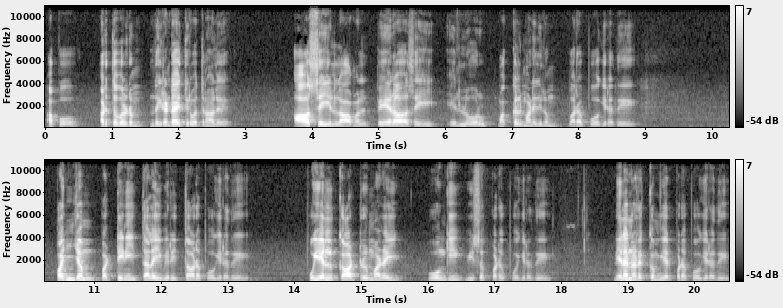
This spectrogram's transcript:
அப்போது அடுத்த வருடம் இந்த இரண்டாயிரத்தி இருபத்தி நாலு ஆசை இல்லாமல் பேராசை எல்லோரும் மக்கள் மனதிலும் வரப்போகிறது. பஞ்சம் பட்டினி தலை விரித்தாடப் போகிறது. புயல் காற்று மழை ஓங்கி வீசப்படப் போகிறது. நிலநடுக்கம் ஏற்பட போகிறது.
